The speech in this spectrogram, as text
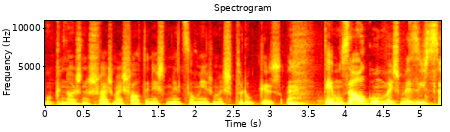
o que nós nos faz mais falta neste momento são mesmo as perucas. Temos algumas, mas isso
